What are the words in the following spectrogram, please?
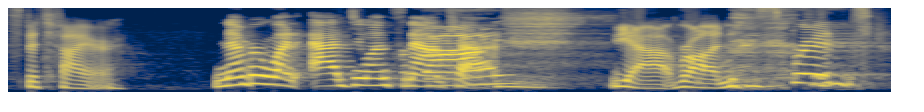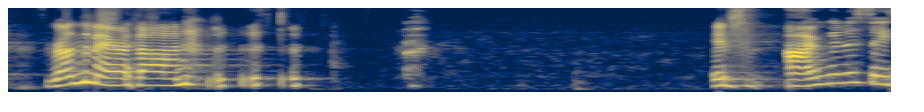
spitfire Number one, adds you on Snapchat. yeah run sprint run the marathon if I'm gonna say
